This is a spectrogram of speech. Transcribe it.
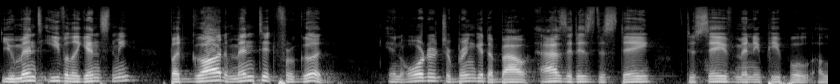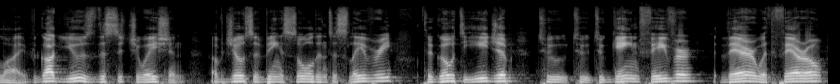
you meant evil against me, but God meant it for good, in order to bring it about as it is this day." To save many people alive. God used this situation of Joseph being sold into slavery to go to Egypt to, to, to gain favor there with Pharaoh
